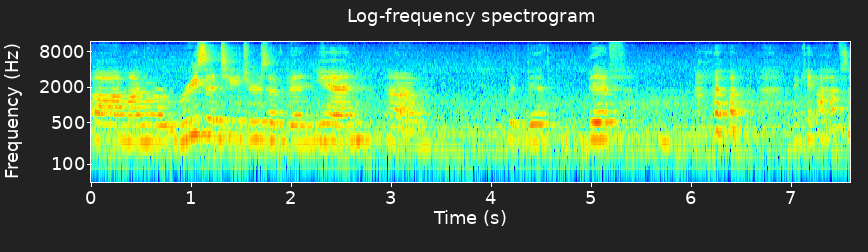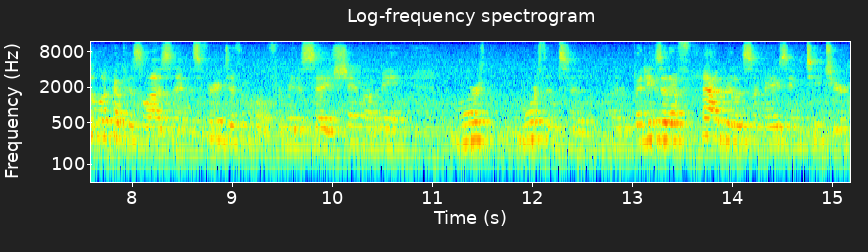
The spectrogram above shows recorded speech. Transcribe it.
Uh, my more recent teachers have been Yen um, with Biff, Biff I I have to look up his last name. It's very difficult for me to say. Shame on me. Mort. But he's a fabulous, amazing teacher.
